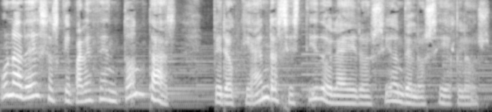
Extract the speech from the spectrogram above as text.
una de esas que parecen tontas, pero que han resistido la erosión de los siglos.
